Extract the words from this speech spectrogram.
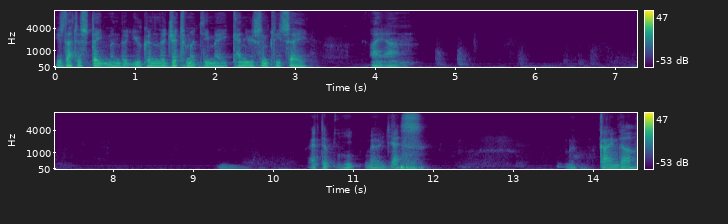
Is that a statement that you can legitimately make? Can you simply say, I am? At the, uh, yes, kind of.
